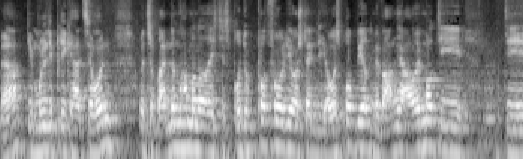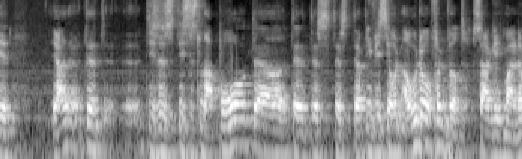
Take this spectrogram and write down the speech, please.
ja, die Multiplikation. Und zum anderen haben wir natürlich das Produktportfolio ständig ausprobiert. Wir waren ja auch immer die, die ja, dieses, dieses Labor der, der, des, des, der Division Auto von Wirt, sage ich mal, ne,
